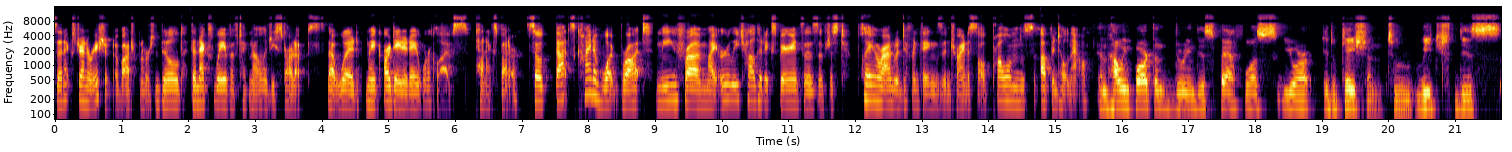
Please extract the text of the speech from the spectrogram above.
the next generation of entrepreneurs, build the next wave of technology startups that would make our day to day work lives 10x better. So that's kind of what brought me from my early childhood experiences of just playing around with different things and trying to solve problems up until now. And how important during this path was your education to reach these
